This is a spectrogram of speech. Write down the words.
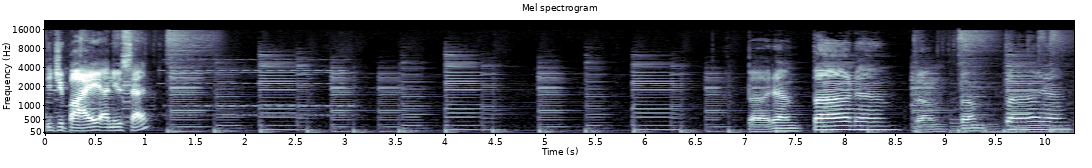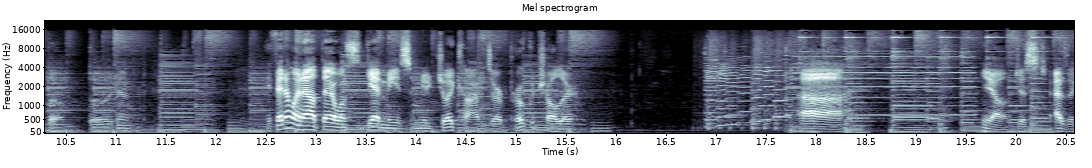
Did you buy a new set? Ba-dum, ba-dum, If anyone out there wants to get me some new Joy-Cons or a Pro Controller, uh, you know, just as a,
